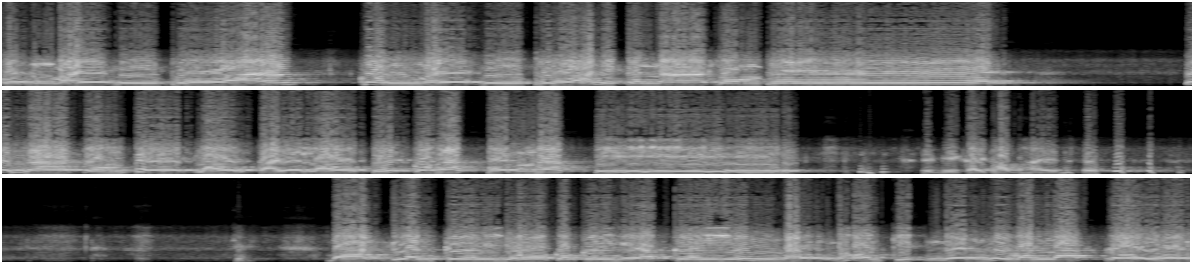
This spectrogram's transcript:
คนใหม่มีผัว คนใหม่มีผัวนี่เป็นนาสมเพชเป็นนาสม เพชเราไก่เราเป็ดก็ฮักปนฮักปีไม่มีใครทำให้นะบานเดือนเคยอยู่ก็เคยเงียบเคยยืนนั่งนอนกิดเงินวันละร้อยหน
